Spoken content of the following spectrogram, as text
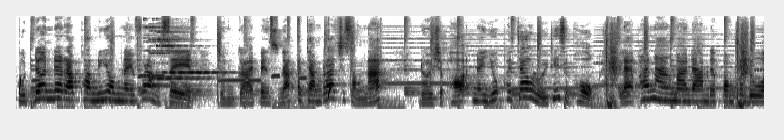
พุดเดิ้ลได้รับความนิยมในฝรั่งเศส จนกลายเป็นสุนัขประจำราชสำนัก โดยเฉพาะในยุคพระเจ้าหลุยที่ 16 และพระนางมาดามเดอปอมปาดัว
